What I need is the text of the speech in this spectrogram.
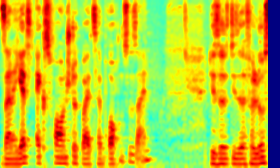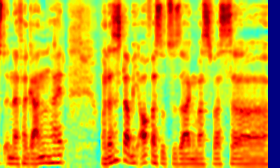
seiner jetzt Ex-Frau ein Stück weit zerbrochen zu sein. Diese, dieser Verlust in der Vergangenheit. Und das ist, glaube ich, auch was sozusagen, was, was, äh,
